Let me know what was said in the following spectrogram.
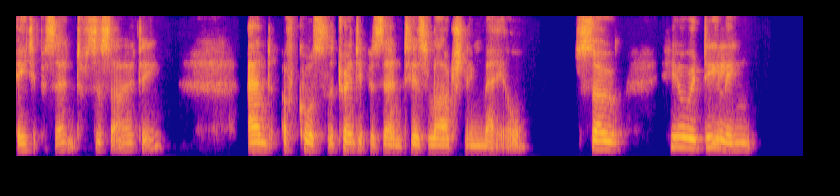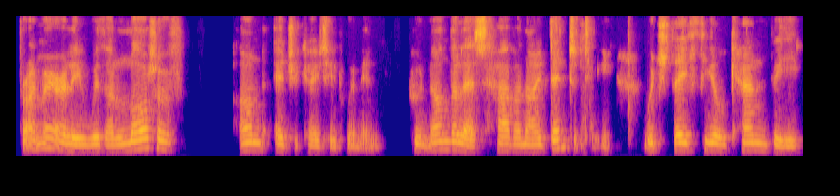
80% of society. And of course, the 20% is largely male. So here we're dealing primarily with a lot of uneducated women who nonetheless have an identity which they feel can be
